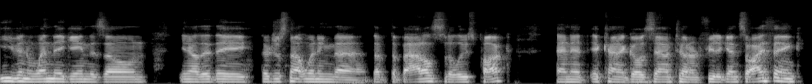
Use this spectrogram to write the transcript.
even when they gain the zone you know they, they they're just not winning the the, the battles to the loose puck and it, it kind of goes down 200 feet again. So I think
